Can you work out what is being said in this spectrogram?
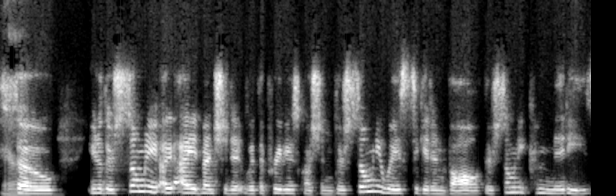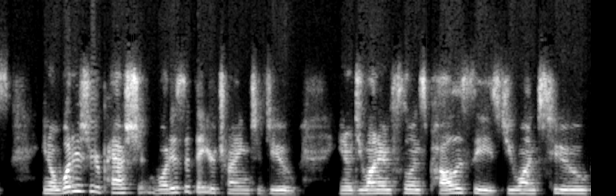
Yeah. so you know there's so many I, I, had mentioned it with the previous question there's so many ways to get involved there's so many committees. You know what is your passion? What is it that you're trying to do? You know do you want to influence policies? Do you want to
